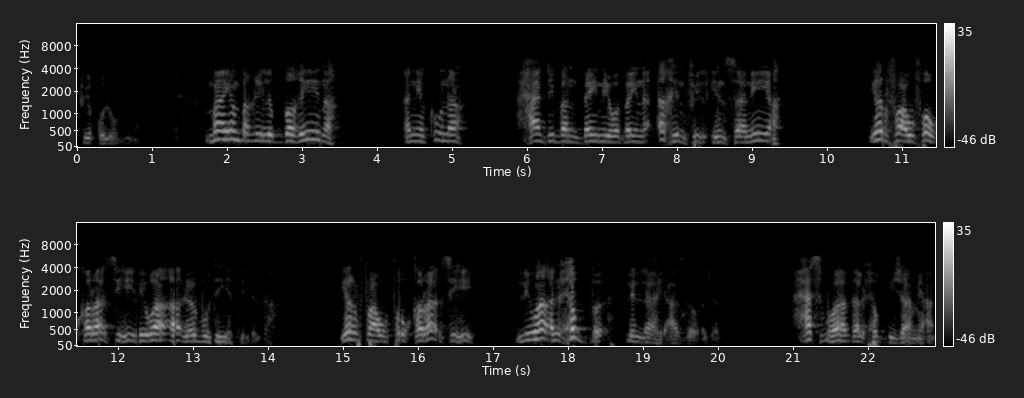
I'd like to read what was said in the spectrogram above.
في قلوبنا. ما ينبغي للضغينة أن يكون حاجبا بيني وبين أخ في الإنسانية يرفع فوق رأسه لواء العبودية لله يرفع فوق رأسه لواء الحب لله عز وجل. حسب هذا الحب جامعا.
